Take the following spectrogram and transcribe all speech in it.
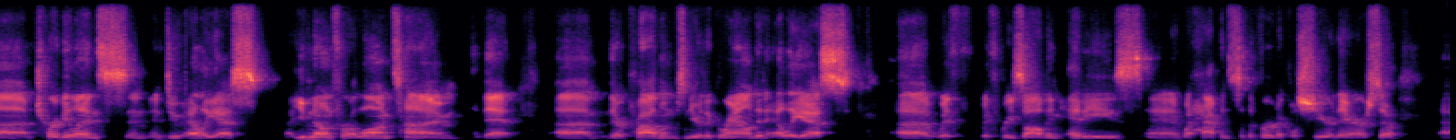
um, turbulence and, and do LES, you've known for a long time that um, there are problems near the ground in LES uh, with, with resolving eddies and what happens to the vertical shear there. So uh,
